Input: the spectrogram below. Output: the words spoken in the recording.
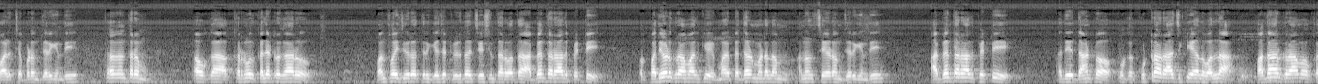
వాళ్ళు చెప్పడం జరిగింది. తదనంతరం ఒక కర్నూలు కలెక్టర్ గారు one five zero three gazette విడుదల చేసిన తర్వాత అభ్యంతరాలు పెట్టి ఒక పదిహేడు గ్రామాలకి మా పెద్ద మండలం అనౌన్స్ చేయడం జరిగింది. అభ్యంతరాలు పెట్టి అది దాంట్లో ఒక కుట్ర రాజకీయాల వల్ల పదహారు గ్రామ ఒక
